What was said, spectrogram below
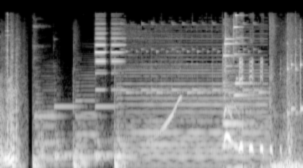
Uh.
